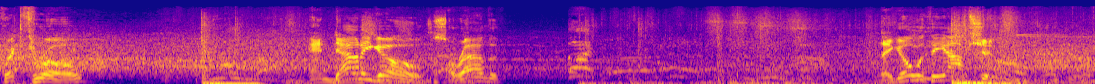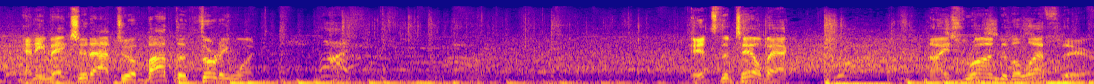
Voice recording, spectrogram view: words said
Quick throw. And down he goes around the... They go with the option. And he makes it out to about the 31. It's the tailback. Nice run to the left there.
